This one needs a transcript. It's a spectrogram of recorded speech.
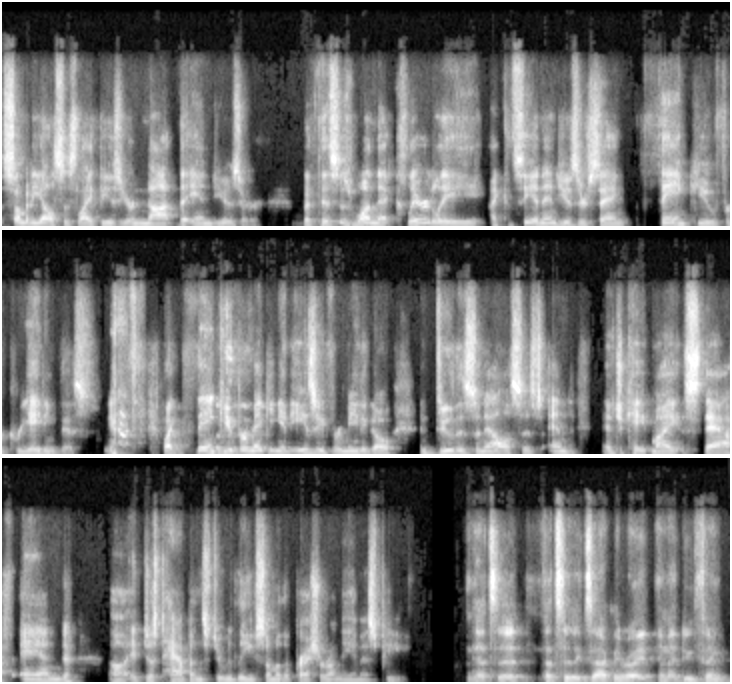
somebody else's life easier, not the end user. But this is one that clearly I could see an end user saying, thank you for creating this. like, thank That's you for it. making it easy for me to go and do this analysis and educate my staff. And uh, it just happens to relieve some of the pressure on the MSP. That's it. That's it. Exactly right. And I do think,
